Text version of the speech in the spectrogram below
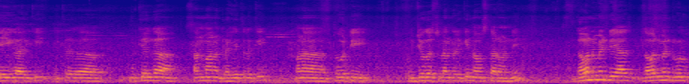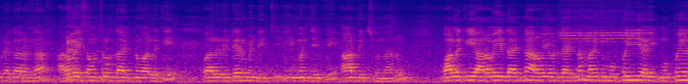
ఏఈ గారికి ఇక్కడ ముఖ్యంగా సన్మాన గ్రహీతలకి మన తోటి ఉద్యోగస్తులందరికీ నమస్కారం అండి. గవర్నమెంట్ గవర్నమెంట్ రూల్ ప్రకారంగా అరవై సంవత్సరాలు దాటిన వాళ్ళకి వాళ్ళు రిటైర్మెంట్ ఇచ్చి ఇవ్వమని చెప్పి ఆర్డర్ ఇచ్చి ఉన్నారు వాళ్ళకి అరవై దాటినా అరవై ఒకటి దాటినా మనకి ముప్పై ముప్పయో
